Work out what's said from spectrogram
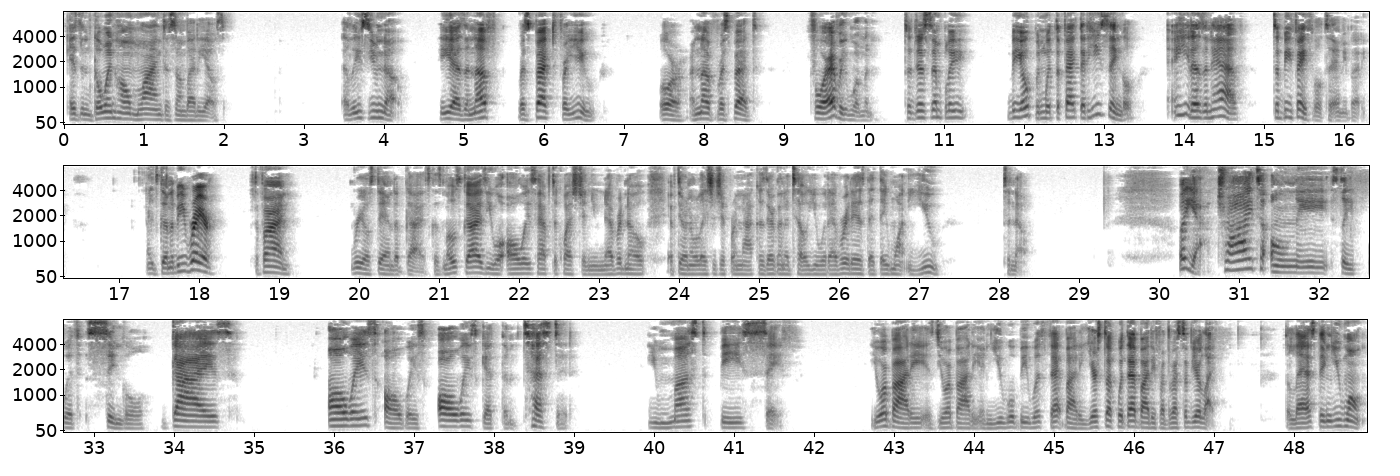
isn't going home lying to somebody else. At least you know he has enough respect for you or enough respect for every woman to just simply be open with the fact that he's single and he doesn't have to be faithful to anybody. It's going to be rare to find real stand up guys because most guys you will always have to question. You never know if they're in a relationship or not because they're going to tell you whatever it is that they want you to know. But yeah, try to only sleep with single guys. Always, always, always get them tested. You must be safe. Your body is your body, and you will be with that body. You're stuck with that body for the rest of your life. The last thing you want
